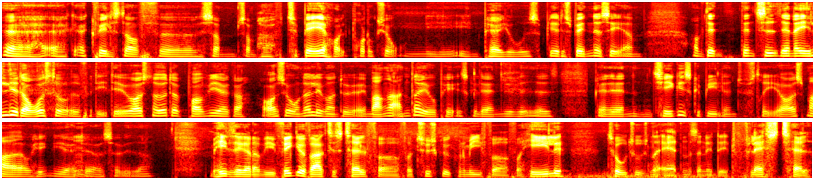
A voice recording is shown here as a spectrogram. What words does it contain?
af, af kvælstof, øh, som, som har tilbageholdt produktionen i, i en periode, så bliver det spændende at se, om, om den, den tid den er endeligt overstået, fordi det er jo også noget, der påvirker også underleverandører i mange andre europæiske lande. Vi ved, at blandt andet den tjekkiske bilindustri er også meget afhængig af mm. det osv. Men helt sikkert, og vi fik jo faktisk tal for, for tysk økonomi for, for hele 2018, sådan et, et flash-tal,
